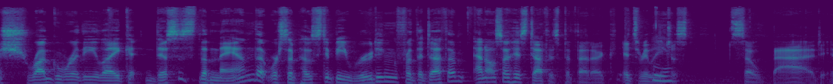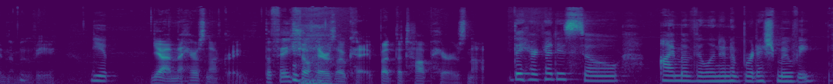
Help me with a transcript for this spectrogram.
shrug-worthy. Like this is the man that we're supposed to be rooting for the death of, and also his death is pathetic. It's really Yeah. just so bad in the movie. Yep. Yeah, and the hair's not great. The facial hair's okay, but the top hair is not. The haircut is so I'm a villain in a British movie.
